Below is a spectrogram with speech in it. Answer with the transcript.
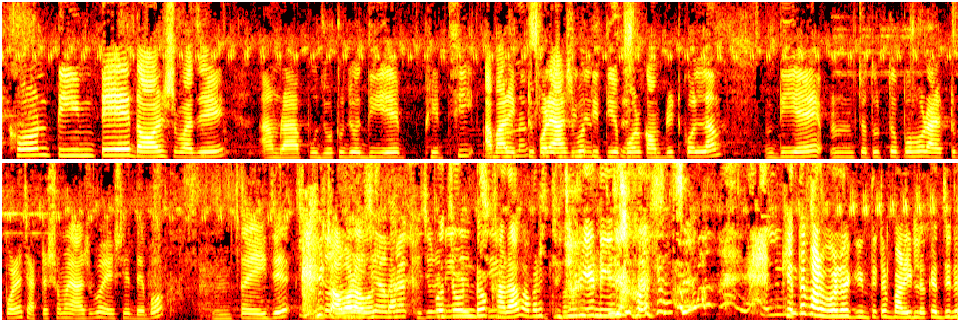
এখন তিনটে দশ বাজে আমরা পুজো টুজো দিয়ে ফিরছি। আবার একটু পরে আসব তৃতীয় প্রহর কমপ্লিট করলাম। দিয়ে চতুর্থ প্রহর আর একটু পরে চারটের সময় আসব এসে দেব। তো এই যে সবার অবস্থা। প্রচণ্ড খারাপ আবার খিচুড়িয়ে নিয়ে যাওয়া হচ্ছে। খেতে পারব না কিন্তু এটা বাড়ির লোকের জন্য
